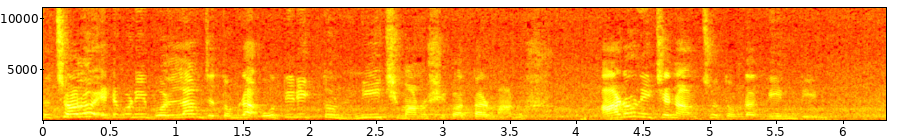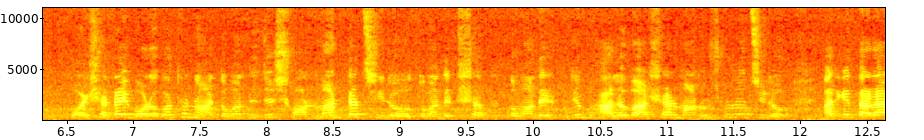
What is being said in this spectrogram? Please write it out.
তো চলো এটুকুনি বললাম যে তোমরা অতিরিক্ত নিচ মানসিকতার মানুষ। আরও নিচে নামছো তোমরা দিন দিন। পয়সাটাই বড় কথা নয়, তোমাদের যে সম্মানটা ছিল, তোমাদের সাথে, তোমাদের যে ভালোবাসার মানুষগুলো ছিল, আজকে তারা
